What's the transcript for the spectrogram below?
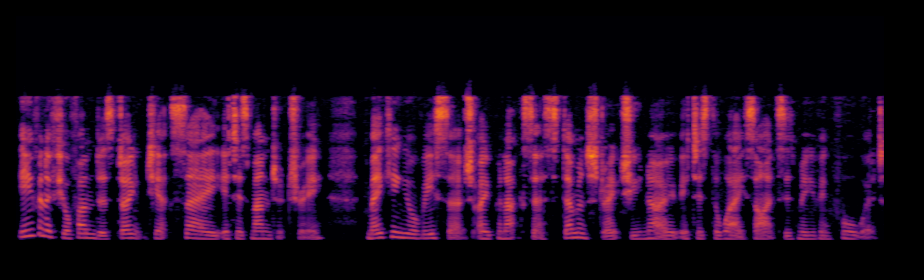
Even if your funders don't yet say it is mandatory, making your research open access demonstrates you know it is the way science is moving forward.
